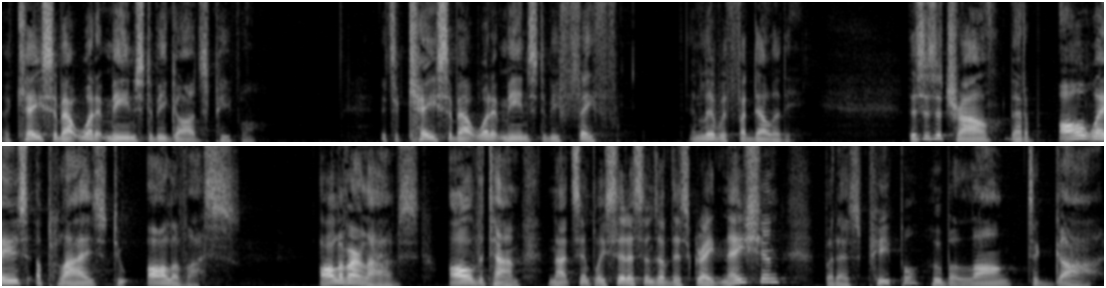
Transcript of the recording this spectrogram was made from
a case about what it means to be God's people. It's a case about what it means to be faithful and live with fidelity. This is a trial that always applies to all of us, all of our lives, all the time. Not simply citizens of this great nation, but as people who belong to God.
